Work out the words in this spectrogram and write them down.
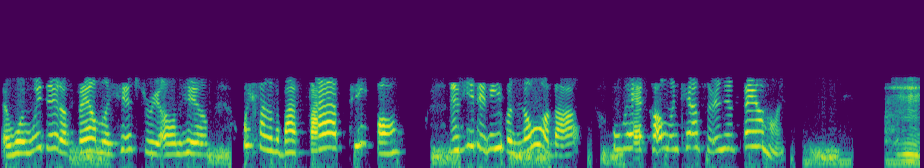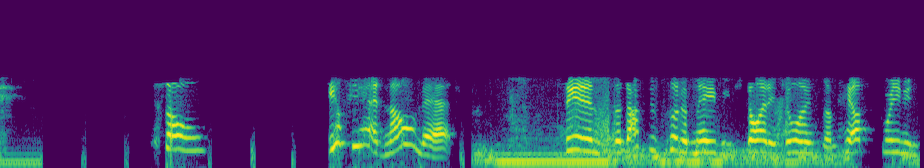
and when we did a family history on him, we found about five people that he didn't even know about who had colon cancer in his family. Mm. So if he had known that, then the doctors could have maybe started doing some health screening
